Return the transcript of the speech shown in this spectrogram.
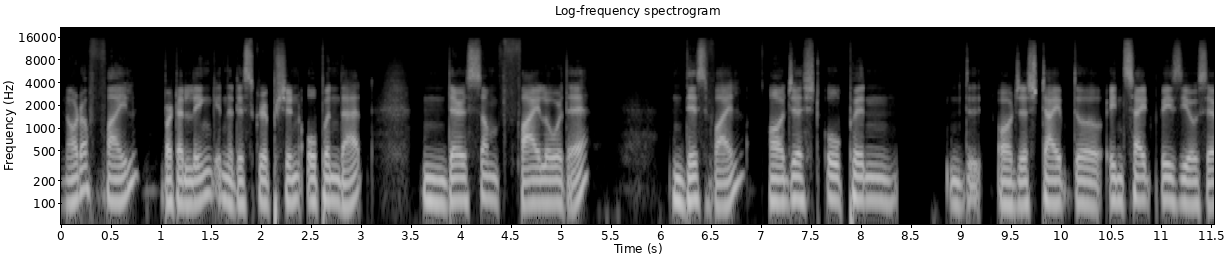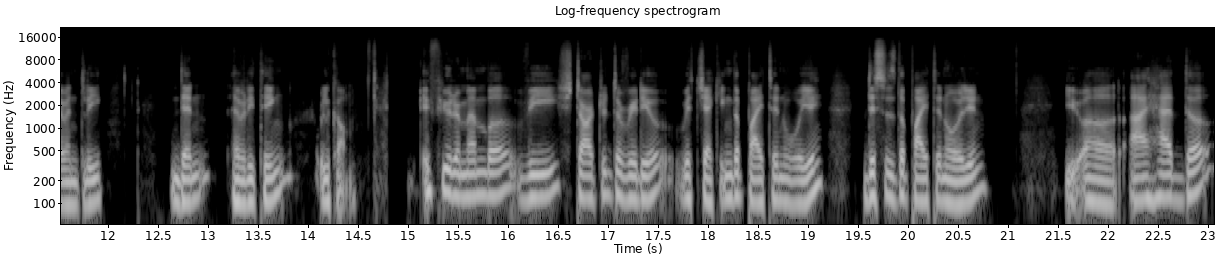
Not a file but a link in the description. Open that. There's some file over there. This file or just open or just type the insightface 070 then everything will come. If you remember we started the video with checking the python version this is the python version you uh, i had the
